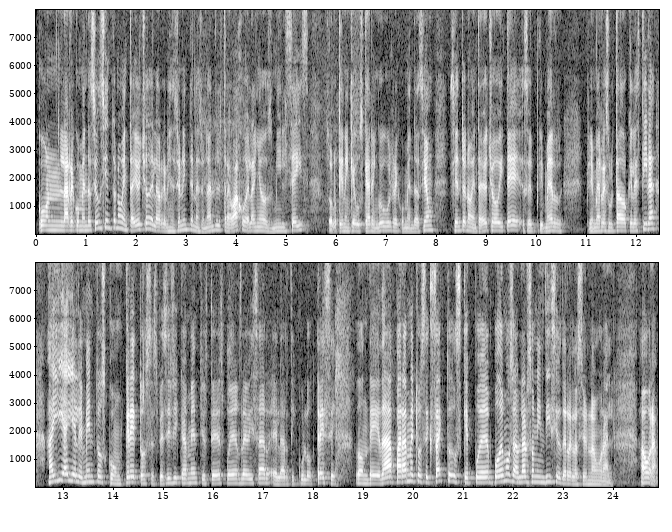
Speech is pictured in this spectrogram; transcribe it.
con la recomendación 198 de la Organización Internacional del Trabajo del año 2006. Solo tienen que buscar en Google recomendación 198 OIT, es el primer primer resultado que les tira. Ahí hay elementos concretos, específicamente ustedes pueden revisar el artículo 13, donde da parámetros exactos que pueden, podemos hablar son indicios de relación laboral. Ahora,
